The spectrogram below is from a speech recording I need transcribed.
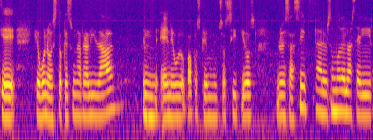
que, bueno, esto que es una realidad en, en, Europa, pues que en muchos sitios no es así. Claro, es un modelo a seguir.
